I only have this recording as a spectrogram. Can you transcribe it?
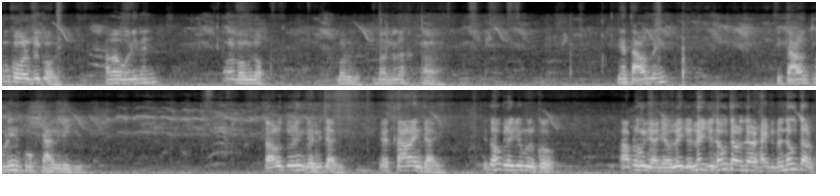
શું ખબર ભાઈ કહો હવે વળી નહીં? અમારો બંગલો. બરોબર. બંગલો? હા. ત્યાં તાળું નહીં? એ તાળું તોડીને કોક ચાવી લઈ ગયું. તાળું તોડીને ઘરની ચાવી. એ તાળાની ચાવી. એ તો હોક લઈ જાય મૂર્ખો. આપણે શું યાદ લઈ જાઓ લઈ જાઓ નવું તાળું દાળ સાઈડ નવું તાળું.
